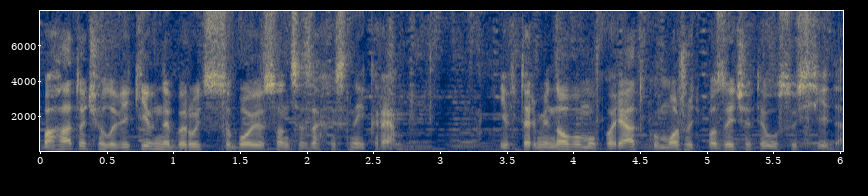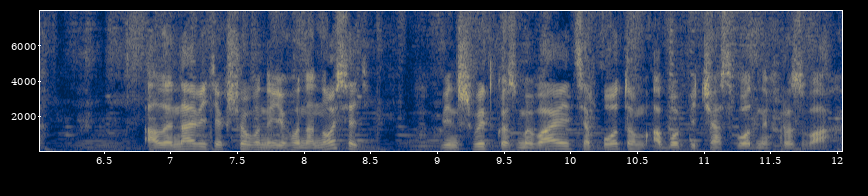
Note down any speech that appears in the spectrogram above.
Багато чоловіків не беруть з собою сонцезахисний крем і в терміновому порядку можуть позичити у сусіда. Але навіть якщо вони його наносять, він швидко змивається потом або під час водних розваг.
